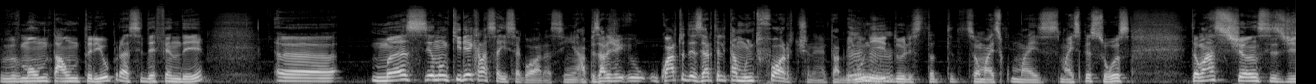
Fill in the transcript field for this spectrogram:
Domitila. montar um trio pra se defender. Ah, mas eu não queria que ela saísse agora, assim. Apesar de. O quarto deserto ele tá muito forte, né? Tá Uhum. bem unido, eles são mais, mais, mais pessoas. Então as chances de,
